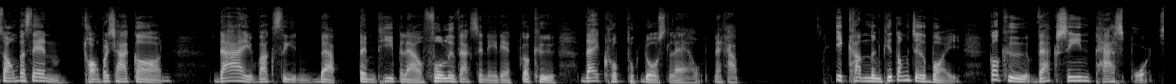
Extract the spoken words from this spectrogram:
32%ของประชากรได้วัคซีนแบบเต็มที่ไปแล้ว fully vaccinated ก็คือได้ครบทุกโดสแล้วนะครับ อีกคำหนึ่งที่ต้องเจอบ่อยก็คือ vaccine passports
